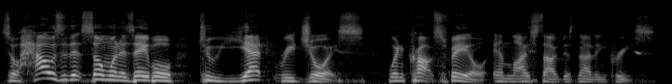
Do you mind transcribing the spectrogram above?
So, how is it that someone is able to yet rejoice when crops fail and livestock does not increase?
